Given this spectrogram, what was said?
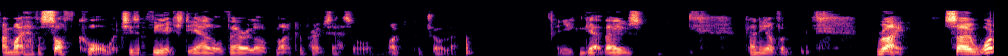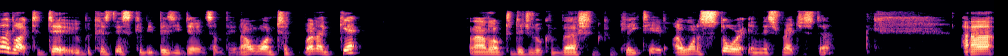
I might have a soft core, which is a VHDL or Verilog microprocessor or microcontroller. And you can get those, plenty of them. Right, so what I'd like to do, because this could be busy doing something, I want to, when I get an analog to digital conversion completed, I want to store it in this register. Uh,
